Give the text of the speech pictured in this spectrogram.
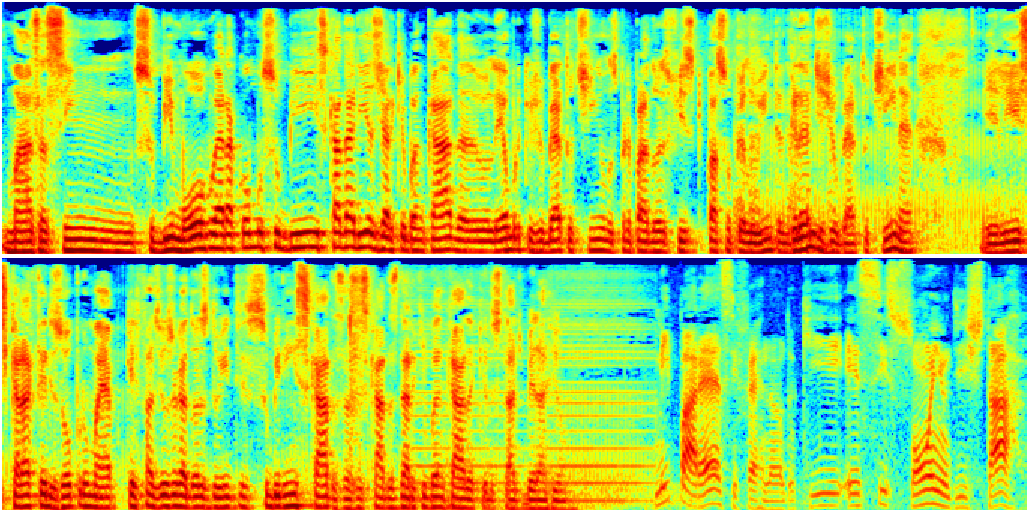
Mas assim, subir morro era como subir escadarias de arquibancada. Eu lembro que o Gilberto tinha um dos preparadores físicos que passou pelo Inter, grande Gilberto Tim, né? Ele se caracterizou por uma época que ele fazia os jogadores do Inter subirem escadas, as escadas da arquibancada aqui do estádio Beira Rio. Me parece, Fernando, que esse sonho de estar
